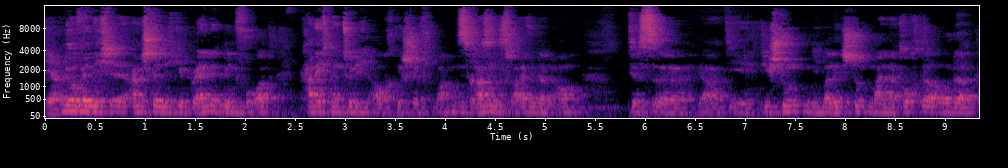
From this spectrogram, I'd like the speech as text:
Ja. Nur wenn ich äh, anständig gebrandet bin vor Ort, kann ich natürlich auch Geschäft machen und kann im Zweifel dann auch das, äh, ja, die, die Stunden, die Ballettstunden meiner Tochter oder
